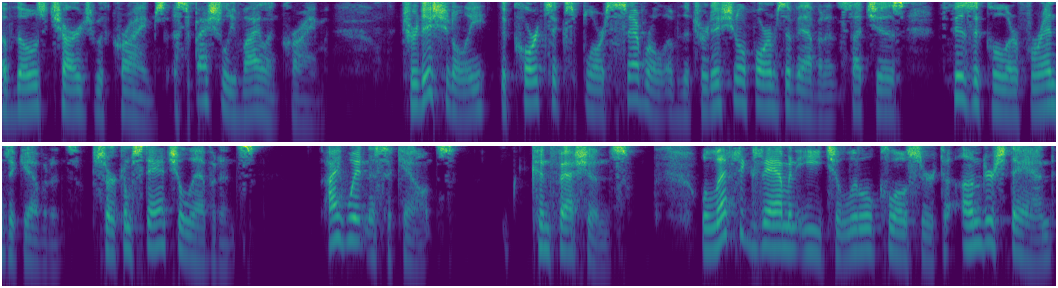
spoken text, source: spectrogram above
of those charged with crimes, especially violent crime. Traditionally, the courts explore several of the traditional forms of evidence, such as physical or forensic evidence, circumstantial evidence, eyewitness accounts, confessions. Well, let's examine each a little closer to understand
